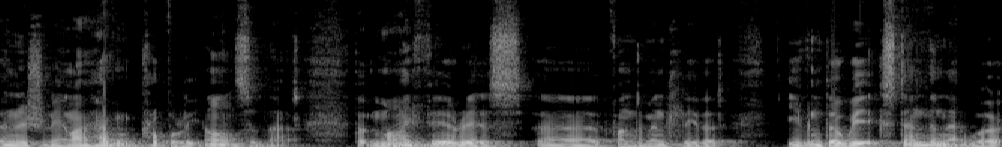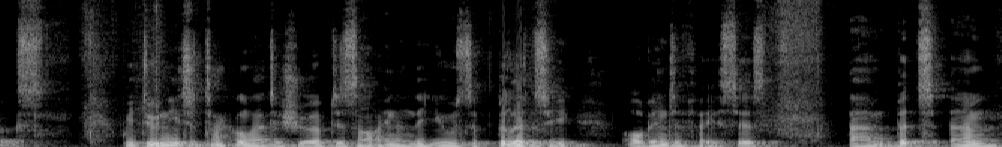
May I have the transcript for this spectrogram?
initially, and I haven't properly answered that. But my fear is uh, fundamentally that even though we extend the networks, we do need to tackle that issue of design and the usability of interfaces. Um, but um,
